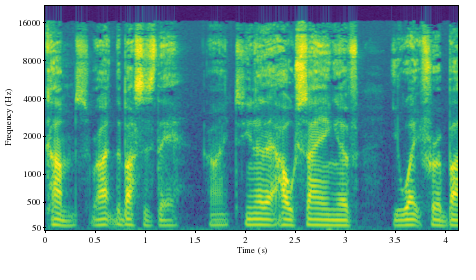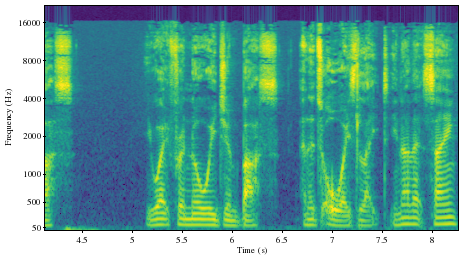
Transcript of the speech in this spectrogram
comes, right? The bus is there, right? You know that whole saying of you wait for a bus, you wait for a Norwegian bus, and it's always late. You know that saying?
